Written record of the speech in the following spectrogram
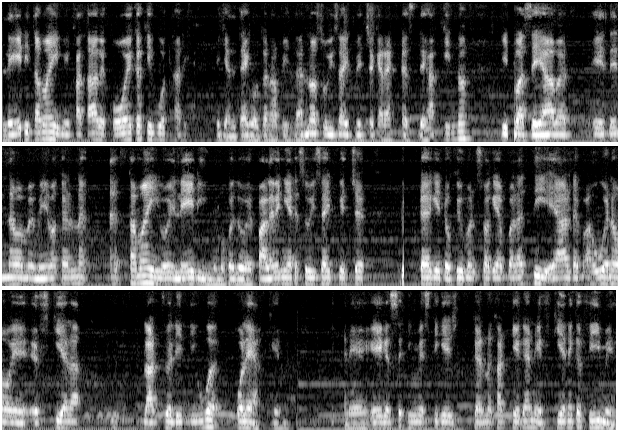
ලේඩි තමයි මේ කතාව කෝ එක කිවොත් හරි. ගැන තැන් ඔතන අපි දන්න සුයිසයිට් වෙච්ච කරක්ටස් දෙහක්කින්න ඉටවස් එයාව ඒ දෙන්නවම මේව කරන තමයි ඔය ලේඩින්න මොකද ඔය පලවෙනියට සුයිසයිට් වෙච්ච ඩොක්ටගේ ඩොකමන්ස් වගේ බලද්දී එයාල්ට බහුවන ඔය F කියලා බ්ලඩ්වලින් ලිව්ව පොලයක් කියම ඒක ඉන්වස්ටිගේෂ් කරන කට්ටිය ගන්න F කියන එක ෆීමේල්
